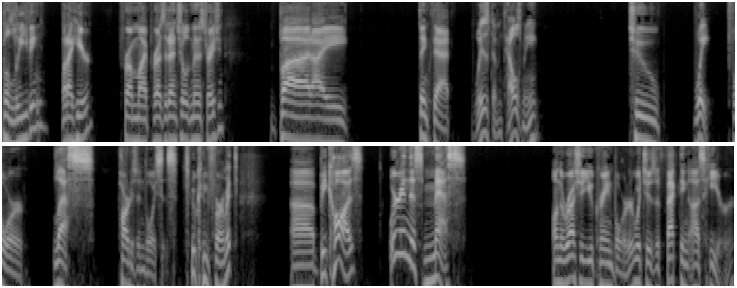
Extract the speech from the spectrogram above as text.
believing what I hear from my presidential administration, but I think that wisdom tells me to wait for less partisan voices to confirm it uh, because we're in this mess on the Russia Ukraine border, which is affecting us here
